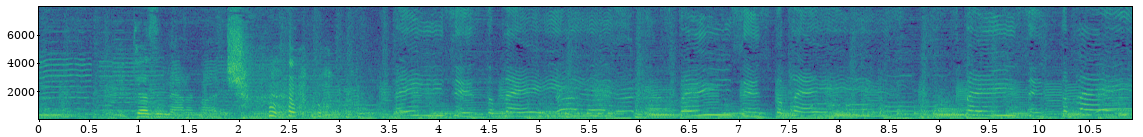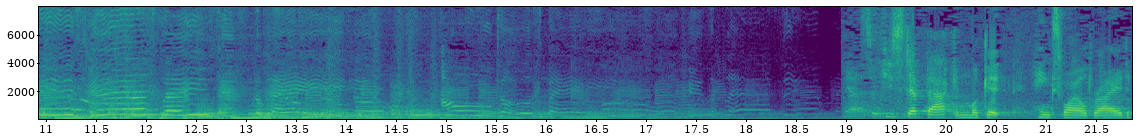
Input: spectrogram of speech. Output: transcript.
it doesn't matter much. Space is the place. Space is the place. Space is the place. Yeah, space is the place. So if you step back and look at Hank's Wild Ride,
